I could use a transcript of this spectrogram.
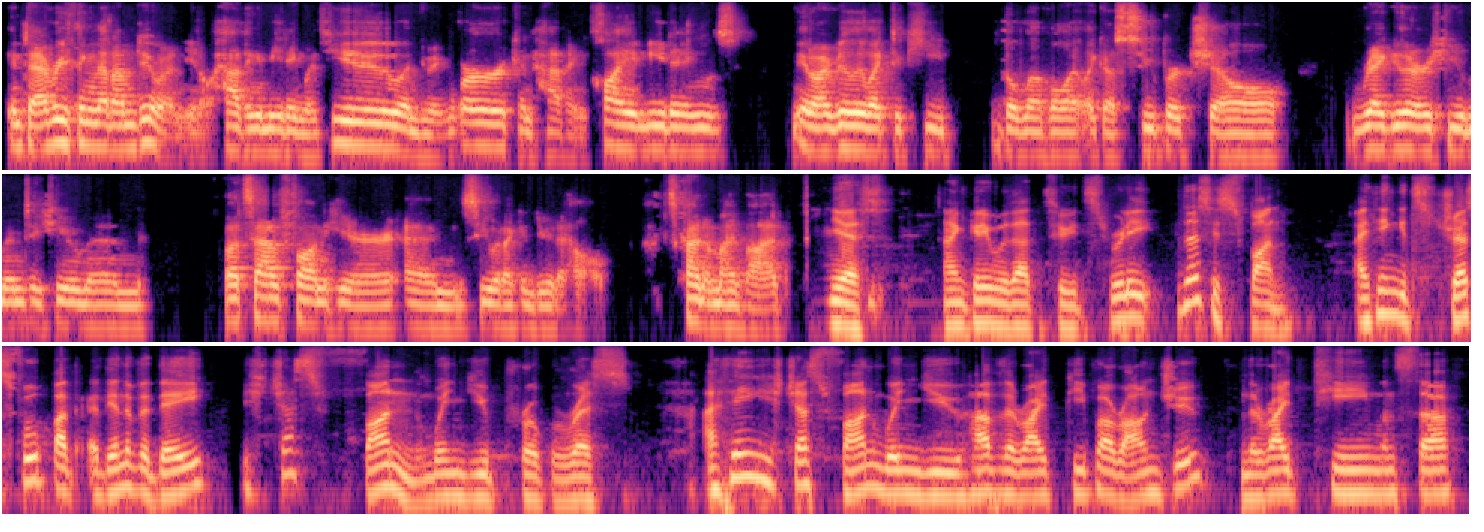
into everything that I'm doing, you know, having a meeting with you and doing work and having client meetings. You know, I really like to keep the level at like a super chill, regular human to human. Let's have fun here and see what I can do to help. it's kind of my vibe. Yes, I agree with that too. It's really this is fun. I think it's stressful, but at the end of the day, it's just fun when you progress. I think it's just fun when you have the right people around you, and the right team and stuff.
